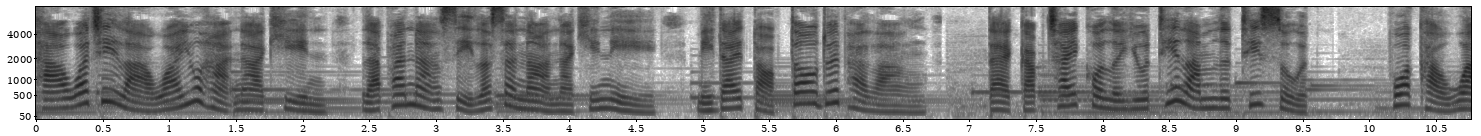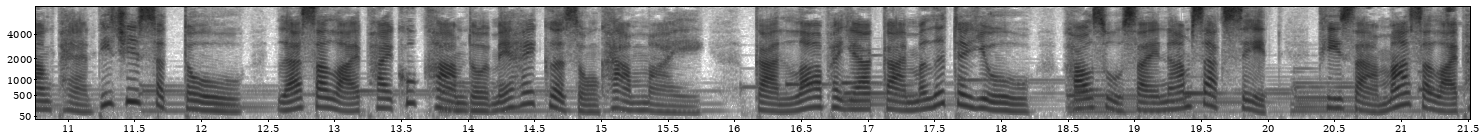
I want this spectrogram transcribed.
ท้าวชิลาวายุหานาคิน และพระนางศรีลัษนานาคินีมิได้ตอบโต้ด้วยพลัง แต่กลับใช้กลยุทธ์ที่ล้ำลึกที่สุด พวกเขาวางแผนพิชิตศัตรูและสลายภัยคุกคามโดยไม่ให้เกิดสงครามใหม่ การล่อพยาการมฤตยูเข้าสู่สายน้ำศักดิ์สิทธิ์ที่สามารถสลายพ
